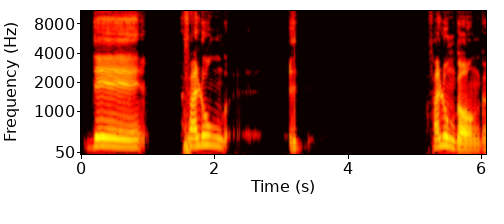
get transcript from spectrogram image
De Falun eh, Falun Gong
